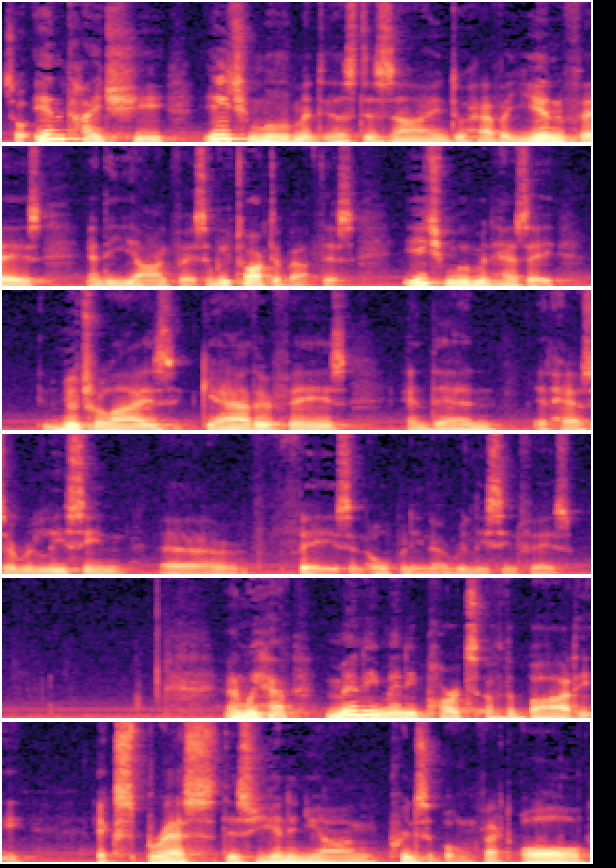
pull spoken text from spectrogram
So in Tai Chi, each movement is designed to have a yin phase and a yang phase. And we've talked about this. Each movement has a neutralize, gather phase, and then it has a releasing uh, phase, an opening, a releasing phase. And we have many, many parts of the body express this yin and yang principle. In fact, all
